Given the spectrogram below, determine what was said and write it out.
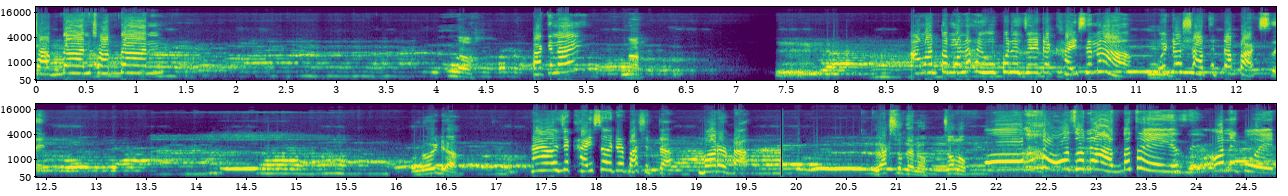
সাবধান সাবধান। না। পাকে নাই? না। আমার তো মনে হয় উপরে যে এটা খাইছে না ওইটার সাথেটা পাকছে। ওইটা? হ্যাঁ ওই যে খাইছে ওইটার পাশেরটা বড়টা। রাখছো কেন? চলো। ও ওজনে হাত ব্যথা হয়ে গেছে অনেক ওয়েট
